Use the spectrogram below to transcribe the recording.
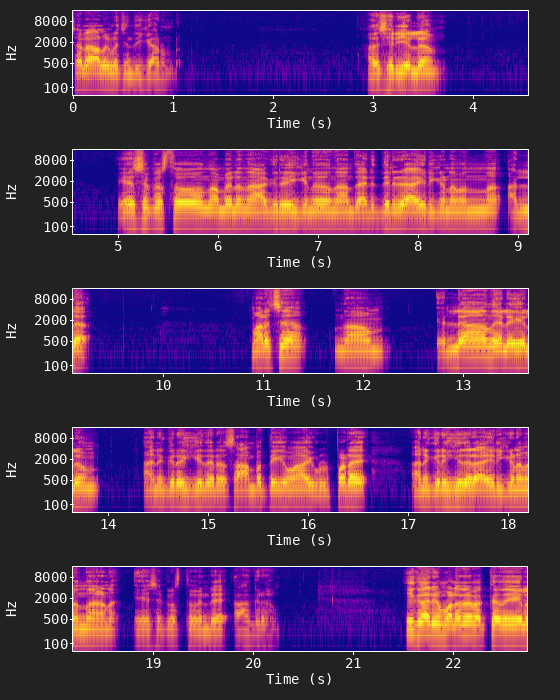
ചില ആളുകൾ ചിന്തിക്കാറുണ്ട്. അത് ശരിയല്ല. യേശുക്രിസ്തു നമ്മിൽ നിന്ന് ആഗ്രഹിക്കുന്നത് നാം ദരിദ്രരായിരിക്കണമെന്ന് അല്ല. മറിച്ച് നാം എല്ലാ നിലയിലും അനുഗ്രഹീതർ സാമ്പത്തികമായി ഉൾപ്പെടെ അനുഗ്രഹീതരായിരിക്കണമെന്നാണ് യേശുക്രിസ്തുവിന്റെ ആഗ്രഹം. ഈ കാര്യം വളരെ വ്യക്തതയിൽ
